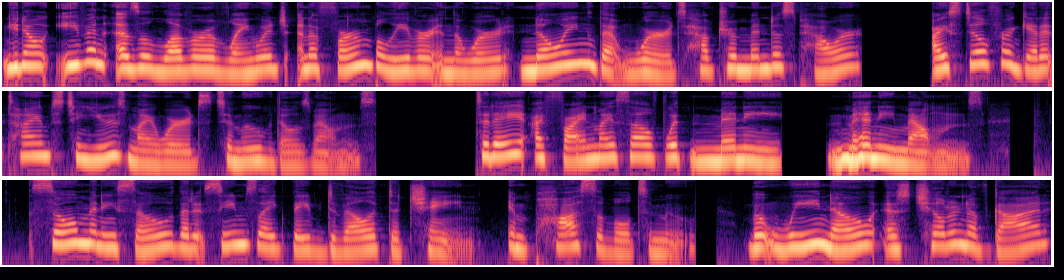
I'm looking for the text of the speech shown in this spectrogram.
You know, even as a lover of language and a firm believer in the word, knowing that words have tremendous power, I still forget at times to use my words to move those mountains. Today, I find myself with many, many mountains. So many so that it seems like they've developed a chain, impossible to move. But we know as children of God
